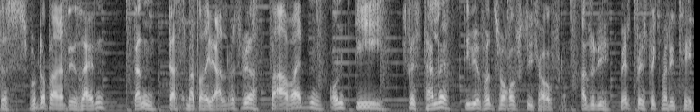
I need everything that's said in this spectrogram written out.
das wunderbare Design, dann das Material, was wir verarbeiten und die Kristalle, die wir von Swarovski kaufen. Also die weltbeste Qualität.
